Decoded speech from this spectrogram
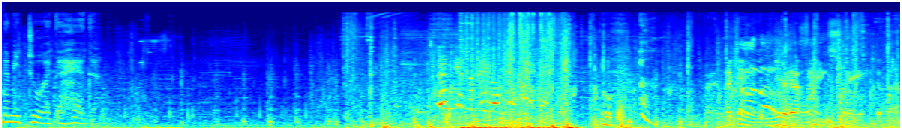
fucking turret. Alright, we gotta fix. Enemy turret ahead. Alright, I can't even get near that one, so get that.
